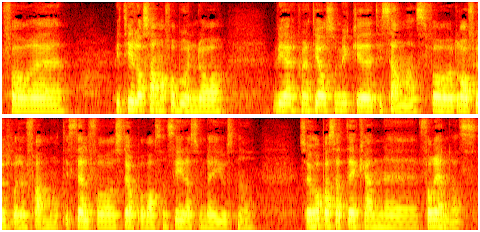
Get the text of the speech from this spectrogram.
För eh, vi tillhör samma förbund och vi hade kunnat göra så mycket tillsammans för att dra fotbollen framåt istället för att stå på varsin sida som det är just nu. Så jag hoppas att det kan eh, förändras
